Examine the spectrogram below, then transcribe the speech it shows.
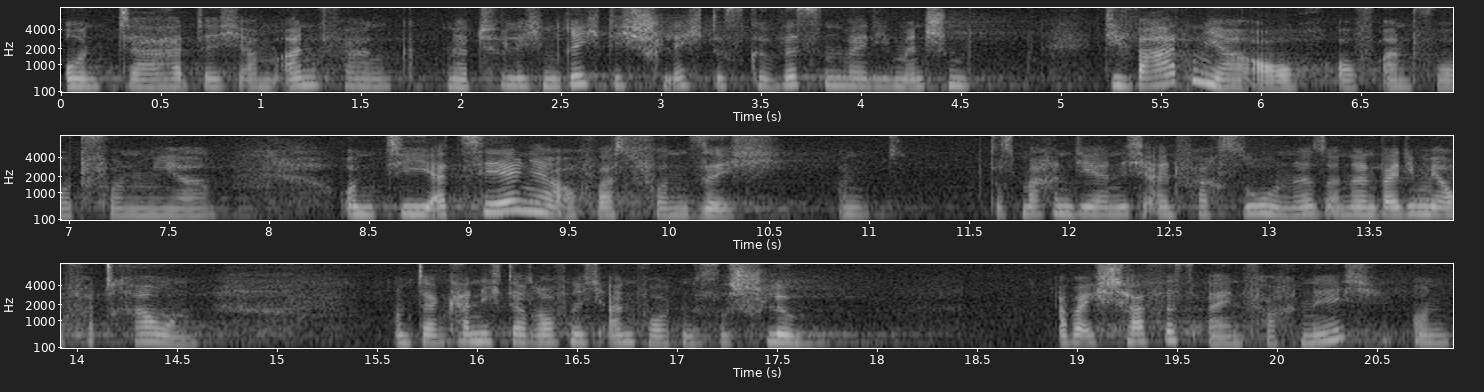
Und da hatte ich am Anfang natürlich ein richtig schlechtes Gewissen, weil die Menschen die warten ja auch auf Antwort von mir. Und die erzählen ja auch was von sich. Und das machen die ja nicht einfach so, ne, sondern weil die mir auch vertrauen. Und dann kann ich darauf nicht antworten. Das ist schlimm. Aber ich schaffe es einfach nicht. Und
